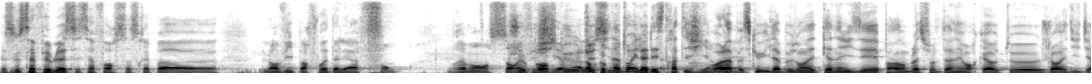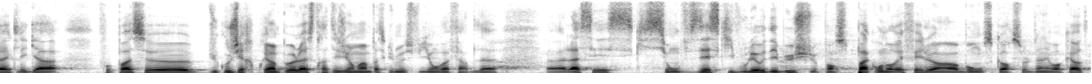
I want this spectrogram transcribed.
Est-ce que sa faiblesse et sa force, ça serait pas euh, l'envie parfois d'aller à fond, vraiment sans Je réfléchir pense que Alors Justin que pourtant, a- il a des stratégies. hein, Voilà, mais- parce qu'il a besoin d'être canalisé. Par exemple, là, sur le dernier workout, euh, je leur ai dit direct, les gars, faut pas se. Du coup, j'ai repris un peu la stratégie en main parce que je me suis dit, on va faire de la. Euh, là, c'est si on faisait ce qu'il voulait au début, je pense pas qu'on aurait fait un bon score sur le dernier workout.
